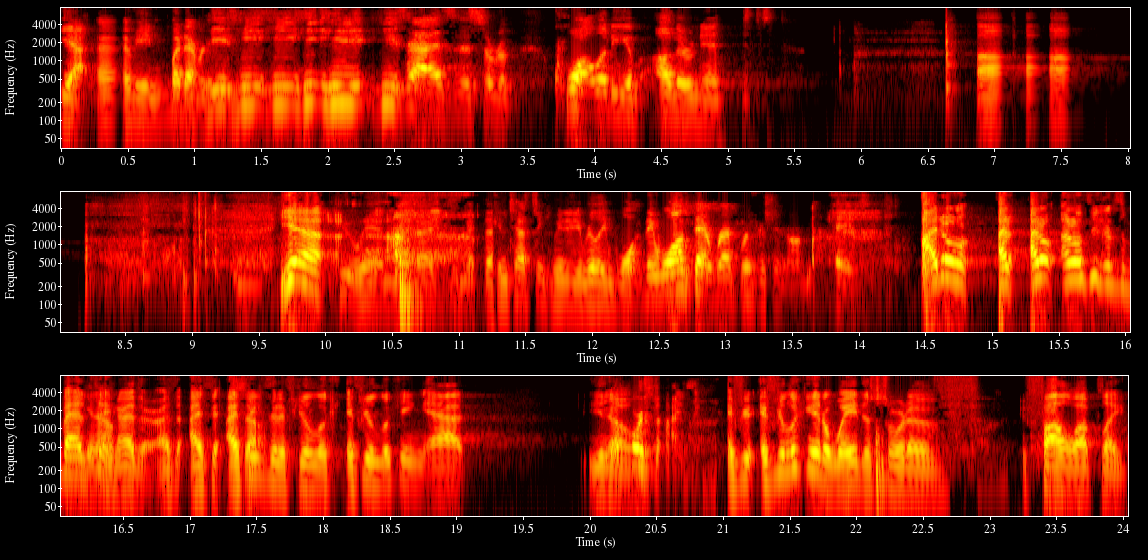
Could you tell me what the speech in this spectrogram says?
yeah, I mean, whatever. He's he he he he he's has this sort of quality of otherness. Uh, Yeah, to him that the contesting community really want. They want that representation on the page. I don't. I, I don't. I don't think that's a bad You thing know? either. I, th- I, th- I think that if you're look if you're looking at, you know, of course not. if you're if you're looking at a way to sort of follow up, like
